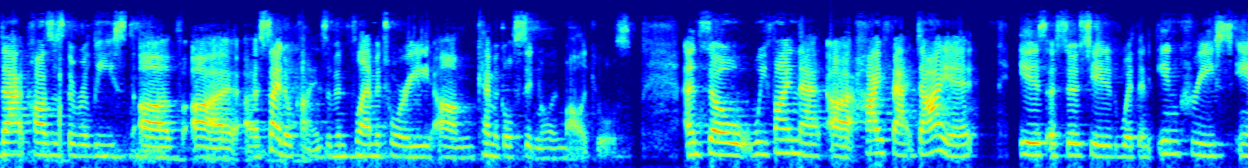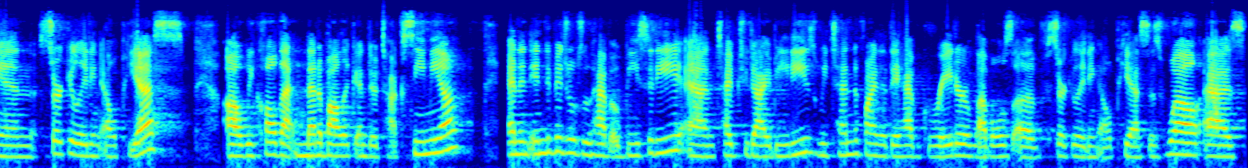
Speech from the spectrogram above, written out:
that causes the release of uh, uh cytokines, of inflammatory um, chemical signaling molecules. And so we find that a high fat diet is associated with an increase in circulating LPS. Uh, we call that metabolic endotoxemia. And in individuals who have obesity and type 2 diabetes, we tend to find that they have greater levels of circulating LPS as well as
